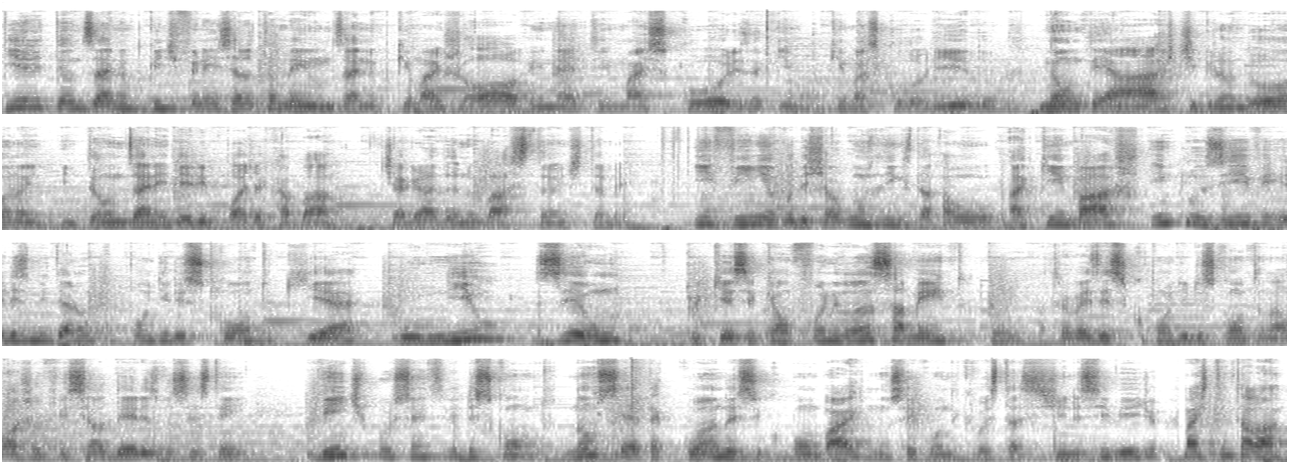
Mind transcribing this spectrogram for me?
E ele tem um design um pouquinho diferenciado também, um design um pouquinho mais jovem, né? Tem mais cores aqui, um pouquinho mais colorido, não tem a arte grandona, então o design dele pode acabar te agradando bastante também. Enfim, eu vou deixar alguns links da FAMU aqui embaixo, inclusive eles me deram um cupom de desconto que é o NIL Z1 porque esse aqui é um fone lançamento, então através desse cupom de desconto na loja oficial deles, vocês têm 20% de desconto. Não sei até quando esse cupom vai, não sei quando que você está assistindo esse vídeo, mas tenta lá,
